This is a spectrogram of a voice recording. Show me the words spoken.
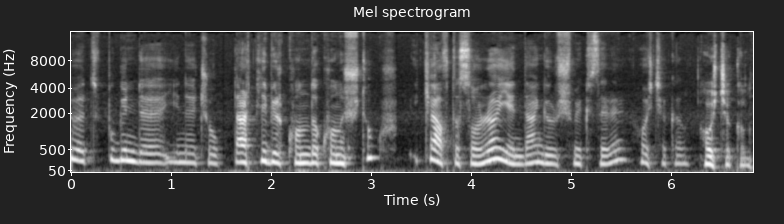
Evet bugün de yine çok dertli bir konuda konuştuk. İki hafta sonra yeniden görüşmek üzere. Hoşçakalın. Hoşçakalın.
